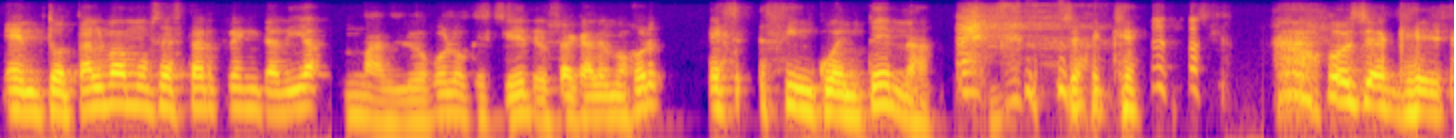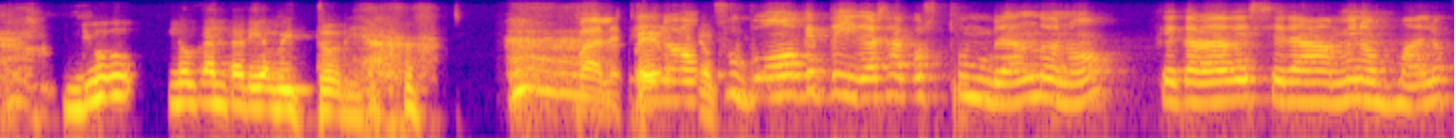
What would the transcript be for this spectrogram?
en total vamos a estar 30 días más luego lo que quede. O sea que a lo mejor es cincuentena. O sea que, o sea que yo no cantaría victoria. Vale. Pero Pero- supongo que te irás acostumbrando, ¿no? Que cada vez será menos malo.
